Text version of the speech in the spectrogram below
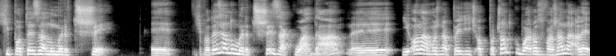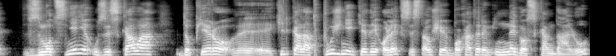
hipoteza numer trzy. E, hipoteza numer trzy zakłada, e, i ona można powiedzieć od początku była rozważana, ale wzmocnienie uzyskała dopiero e, kilka lat później, kiedy Oleksy stał się bohaterem innego skandalu.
